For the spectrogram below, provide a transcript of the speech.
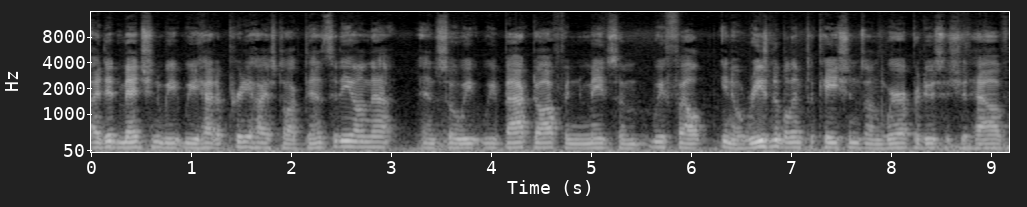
I did mention we, we had a pretty high stock density on that and so we, we backed off and made some we felt you know reasonable implications on where a producer should have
